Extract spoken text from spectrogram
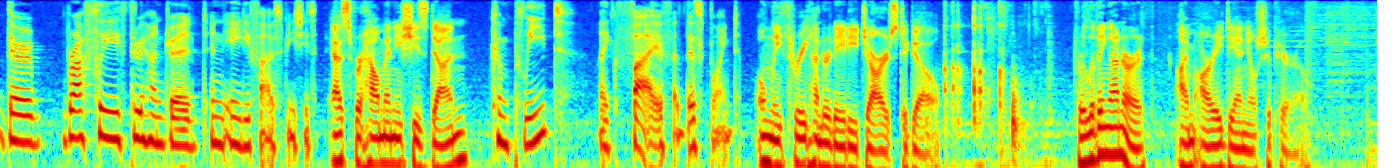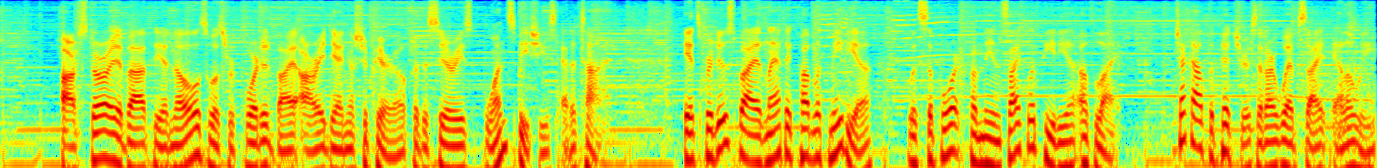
There are roughly 385 species. As for how many she's done, Complete, like five at this point. only 380 jars to go. For Living on Earth, I'm Ari Daniel Shapiro. Our story about the anoles was reported by Ari Daniel Shapiro for the series One Species at a Time. It's produced by Atlantic Public Media with support from the Encyclopedia of Life. Check out the pictures at our website, loe.org.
